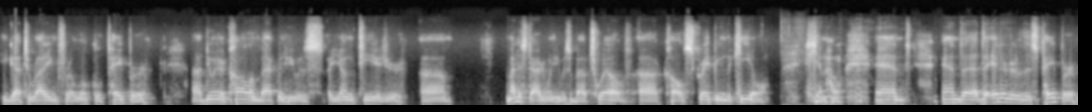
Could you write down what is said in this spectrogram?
he got to writing for a local paper, uh, doing a column back when he was a young teenager. Um, might have started when he was about 12 uh, called scraping the keel you know and and the, the editor of this paper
